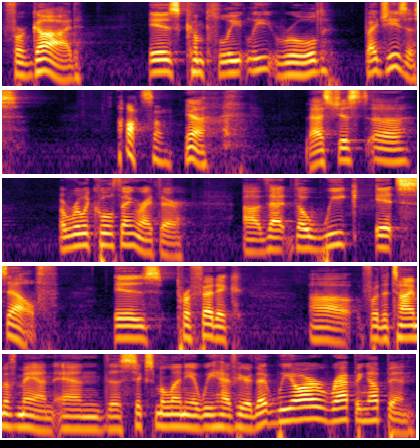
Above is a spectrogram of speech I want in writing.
for God is completely ruled by Jesus. Awesome. Yeah. That's just uh, a really cool thing right there. Uh, that the week itself is prophetic uh, for the time of man and the six millennia we have here that we are wrapping up in.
